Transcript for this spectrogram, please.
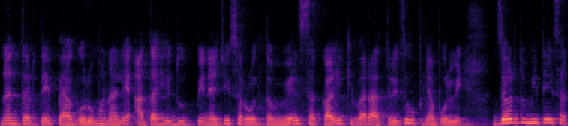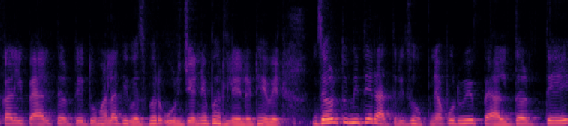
नंतर ते प्यागुरू म्हणाले आता हे दूध पिण्याची सर्वोत्तम वेळ सकाळी किंवा रात्री झोपण्यापूर्वी. जर तुम्ही ते सकाळी प्याल तर ते तुम्हाला दिवसभर ऊर्जेने भरलेलं ठेवेल. जर तुम्ही ते रात्री झोपण्यापूर्वी प्याल तर ते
